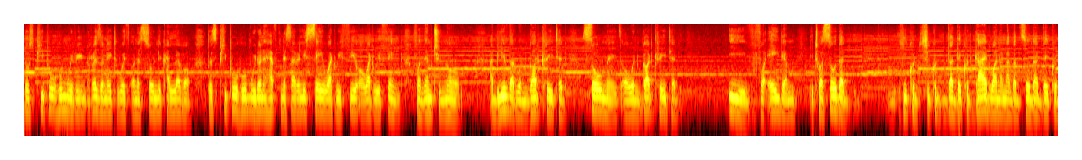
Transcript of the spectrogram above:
those people whom we re- resonate with on a soulical level, those people whom we don't have to necessarily say what we feel or what we think for them to know. I believe that when God created soulmates or when God created Eve for Adam, it was so that he could she could that they could guide one another so that they could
